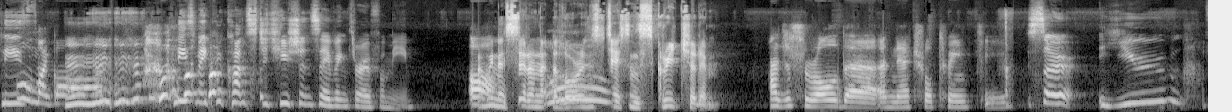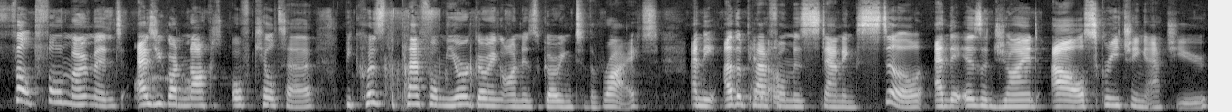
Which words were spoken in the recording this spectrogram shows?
Please, Oh my god. please make a constitution saving throw for me. Oh, I'm going to sit on Lauren's chest and screech at him. I just rolled a, a natural 20. So you felt for a moment as you got knocked off kilter because the platform you're going on is going to the right and the other platform is standing still and there is a giant owl screeching at you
